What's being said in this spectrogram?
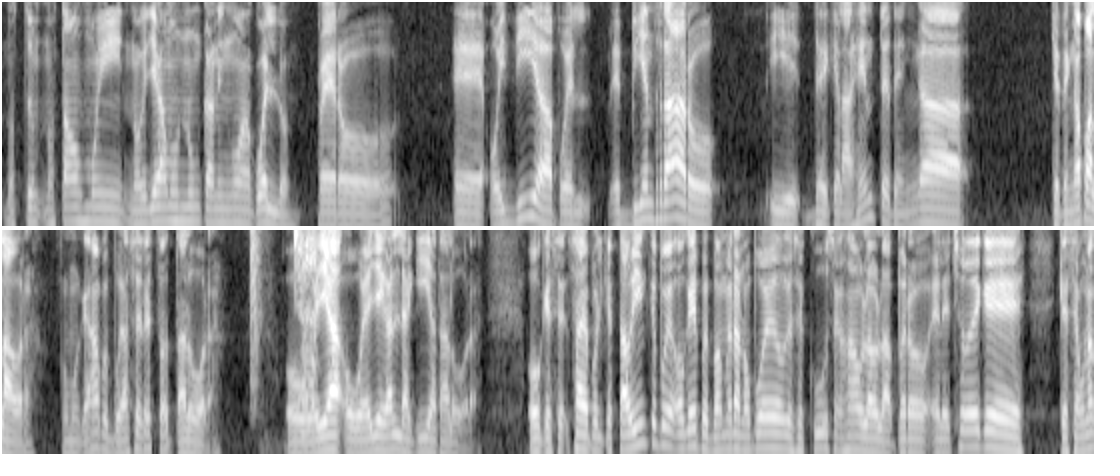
No, estoy- no estamos muy. No llegamos nunca a ningún acuerdo. Pero eh, hoy día, pues, es bien raro y de que la gente tenga. Que tenga palabras. Como que, ah, pues voy a hacer esto a tal hora. O voy a, o voy a llegar de aquí a tal hora. O que se, ¿sabes? Porque está bien que, pues, ok, pues, va, mira, no puedo, que se excusen, ajá, bla, bla. Pero el hecho de que, que sea una,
